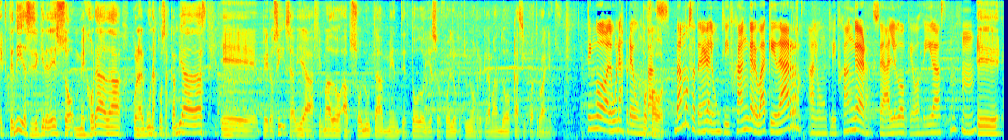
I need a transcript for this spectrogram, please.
extendida, si se quiere, de eso, mejorada, con algunas cosas cambiadas, eh, pero sí, se había filmado absolutamente todo y eso fue lo que estuvimos reclamando casi cuatro años. Tengo algunas preguntas. Por favor. ¿Vamos a tener algún cliffhanger? ¿Va a quedar algún cliffhanger? O sea, algo que vos digas. eh,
